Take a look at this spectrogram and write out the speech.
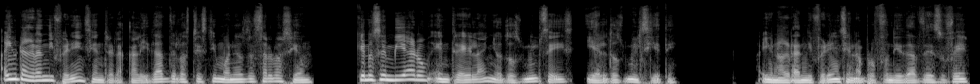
Hay una gran diferencia entre la calidad de los testimonios de salvación que nos enviaron entre el año 2006 y el 2007. Hay una gran diferencia en la profundidad de su fe.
